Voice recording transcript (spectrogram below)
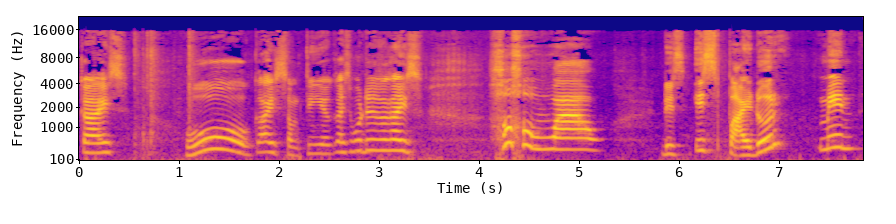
guys. Oh, guys, something here, guys. What is it, guys? Oh, wow. This is Spider Man.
